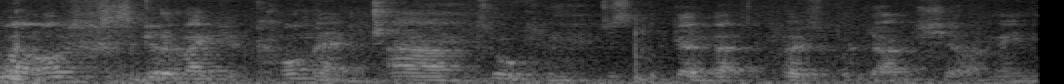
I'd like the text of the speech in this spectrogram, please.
well, I was just going to make a comment, um, talking, just going back to post-production, I mean,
